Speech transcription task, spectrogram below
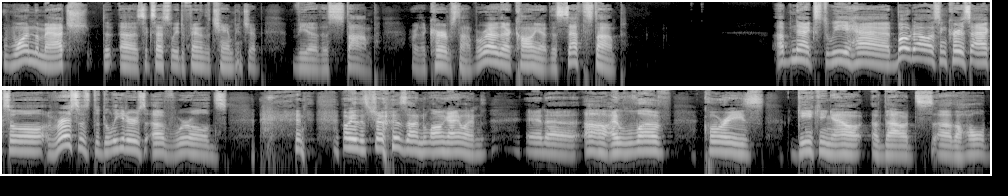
won the match, uh, successfully defended the championship via the stomp or the curb stomp or whatever they're calling it, the Seth stomp. Up next, we had Bo Dallas and Curtis Axel versus the Deleters of Worlds. oh, yeah, this show is on Long Island. And uh, oh, I love Corey's geeking out about uh, the whole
